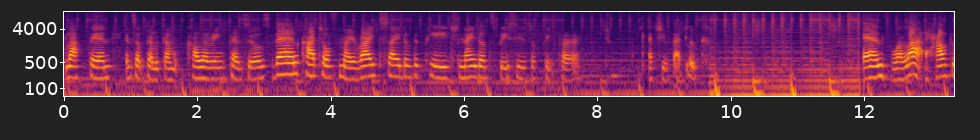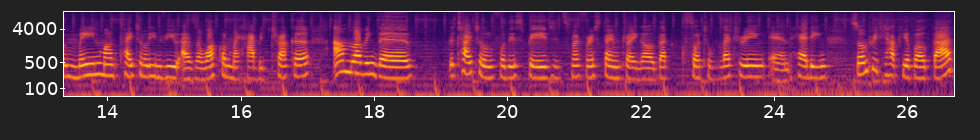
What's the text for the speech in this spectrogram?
black pen and some Pelikan coloring pencils. Then cut off my right side of the page 9 dot spaces of paper to achieve that look. And voila I have the main month title in view as I work on my habit tracker I'm loving the the title for this page. It's my first time trying out that sort of lettering and heading so I'm pretty happy about that.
